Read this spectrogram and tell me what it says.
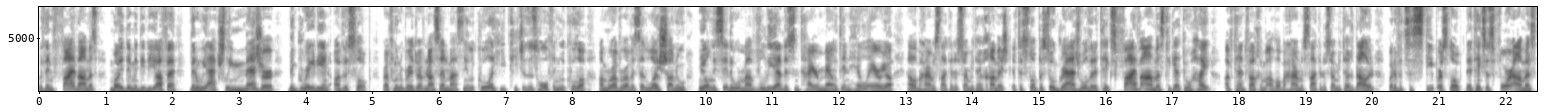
within 5 Amas, then we actually measure the gradient of the slope. Rav Huna Braid, Rav Nasan, Masni Lakula, he teaches this whole thing Lakula. Am Rav Rava said, Loishanu, we only say that we're Mavliya, this entire mountain hill area. If the slope is so gradual that it takes five amas to get to a height of 10 Tvachim, Al Bahar Mislaket Dalad. But if it's a steeper slope that it takes us four amas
